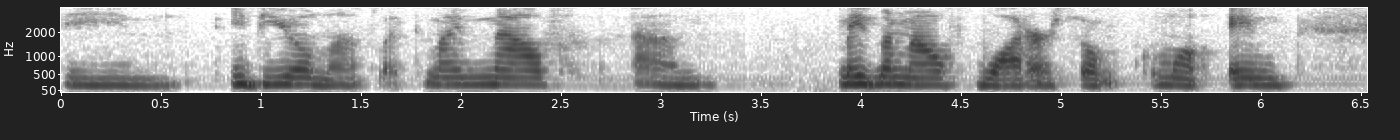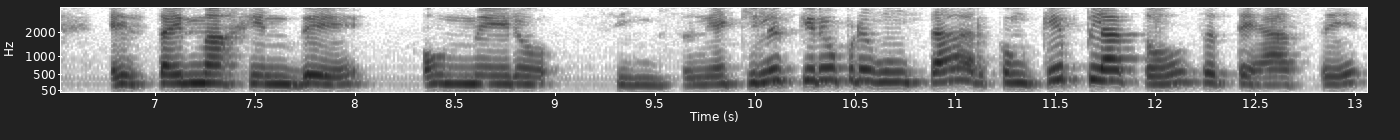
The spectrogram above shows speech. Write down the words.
em, idiomas, like my mouth made my mouth water, so como en esta imagen de Homero Simpson. Y aquí les quiero preguntar, ¿con qué plato se te hace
